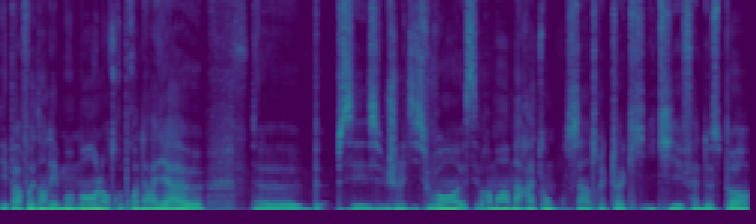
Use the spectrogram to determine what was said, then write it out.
Et parfois, dans les moments, l'entrepreneuriat, euh, euh, je le dis souvent, c'est vraiment un marathon. C'est un truc, toi qui, qui est fan de sport,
